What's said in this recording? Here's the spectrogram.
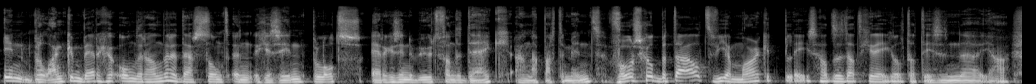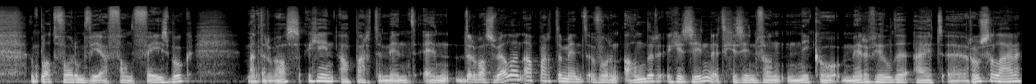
In Blankenbergen onder andere, daar stond een gezin plots ergens in de buurt van de dijk aan een appartement. Voorschot betaald, via Marketplace hadden ze dat geregeld. Dat is een, uh, ja, een platform via van Facebook. Maar er was geen appartement. En er was wel een appartement voor een ander gezin. Het gezin van Nico Mervilde uit uh, Roeselare.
